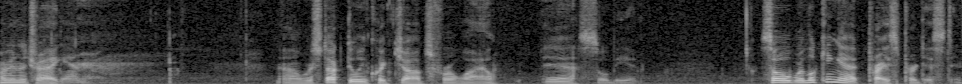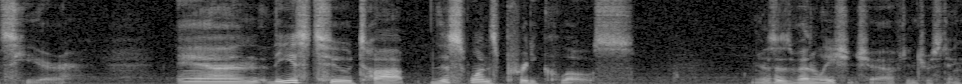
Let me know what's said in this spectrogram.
we're going to try again. Now, we're stuck doing quick jobs for a while. Yeah, so be it. So, we're looking at price per distance here. And these two top, this one's pretty close. This is ventilation shaft, interesting.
